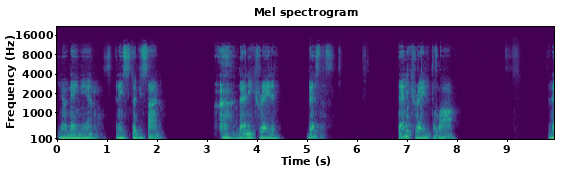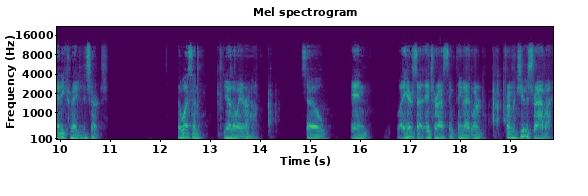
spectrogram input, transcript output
you know, name the animals, and he stood beside them. then he created business. Then he created the law. And then he created the church. It wasn't the other way around. So, and well, here's an interesting thing I learned from a Jewish rabbi.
